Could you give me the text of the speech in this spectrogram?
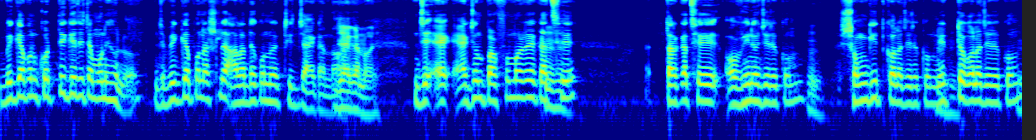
বিজ্ঞাপন করতে গিয়ে যেটা মনে হলো যে বিজ্ঞাপন আসলে আলাদা কোনো একটি জায়গা নয়। জায়গা নয়। যে একজন পারফর্মারের কাছে তার কাছে অভিনয় যেরকম সংগীত কলা যেরকম নৃত্য কলা যেরকম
